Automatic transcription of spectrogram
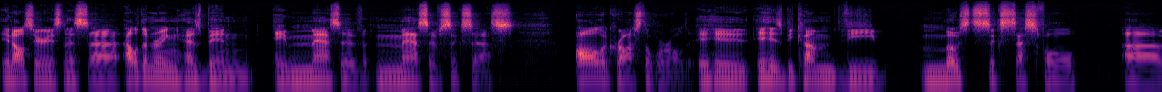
in all seriousness, uh, Elden Ring has been a massive, massive success all across the world. It has, it has become the most successful uh,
